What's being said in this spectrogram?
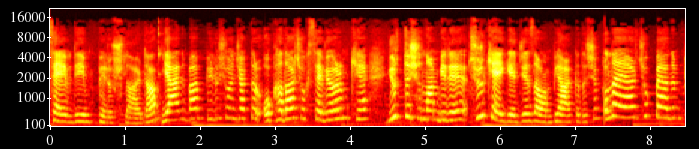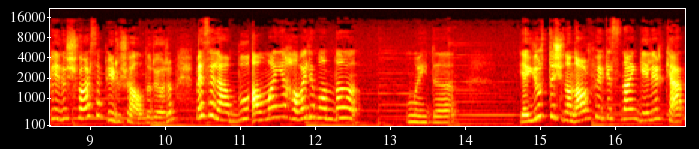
sevdiğim peluşlardan. Yani ben peluş oyuncakları o kadar çok seviyorum ki yurt dışından biri Türkiye'ye geleceği zaman bir arkadaşım ona eğer çok beğendiğim peluş varsa peluş aldırıyorum. Mesela bu Almanya havalimanında mıydı? Ya yurt dışından Avrupa ülkesinden gelirken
